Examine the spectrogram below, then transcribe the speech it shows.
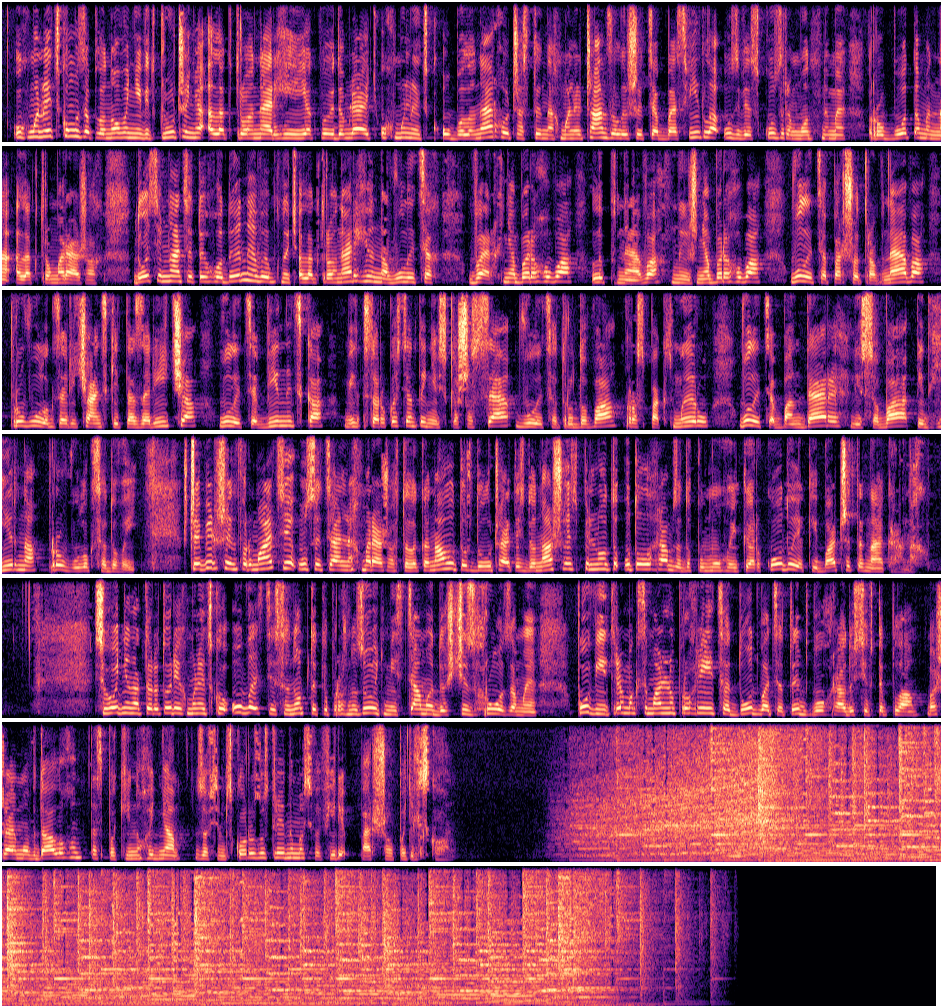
У Хмельницькому заплановані відключення електроенергії. Як повідомляють у Хмельницькобленерго, частина хмельничан залишиться без світла у зв'язку з ремонтними роботами на електромережах. До 17-ї години вимкнуть електроенергію на вулицях Верхня Берегова, Липнева, Нижня Берегова, вулиця Першотравнева, провулок Зарічанський та Заріччя, вулиця Вінницька, Старокостянтинівське шосе, вулиця Трудова, проспект Миру, вулиця Бандери, Лісова, Підгірна, провулок Садовий. Ще більше інформації у соціальних мережах телеканалу. Тож долучайтесь до нашої спільноти у Телеграм за допомогою QR-коду, який бачите на екранах. Сьогодні на території Хмельницької області синоптики прогнозують місцями дощі з грозами. Повітря максимально прогріється до 22 градусів тепла. Бажаємо вдалого та спокійного дня. Зовсім скоро зустрінемось в ефірі Першого Подільського.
